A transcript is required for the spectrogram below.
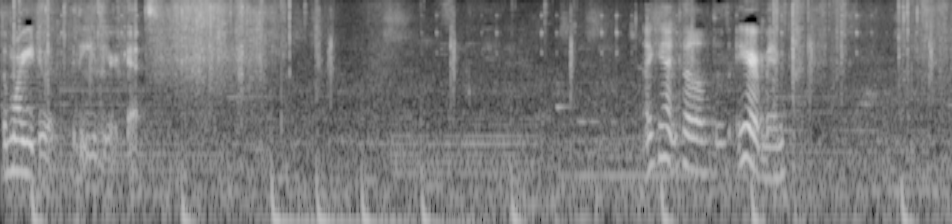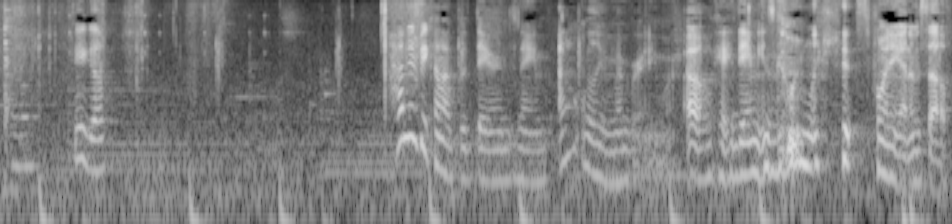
The more you do it the easier it gets. I can't tell if this, here man here you go how did we come up with Darren's name? I don't really remember anymore. Oh, okay. Damion's going like this, pointing at himself.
